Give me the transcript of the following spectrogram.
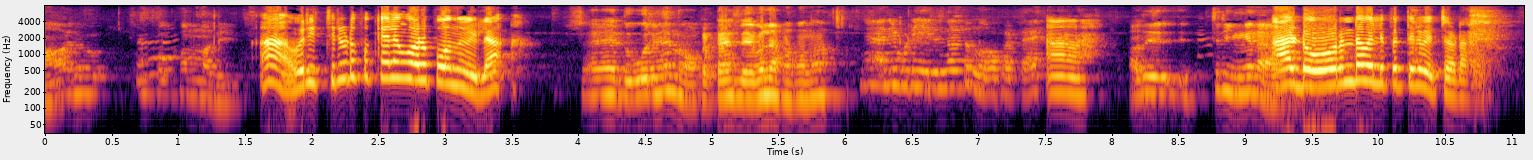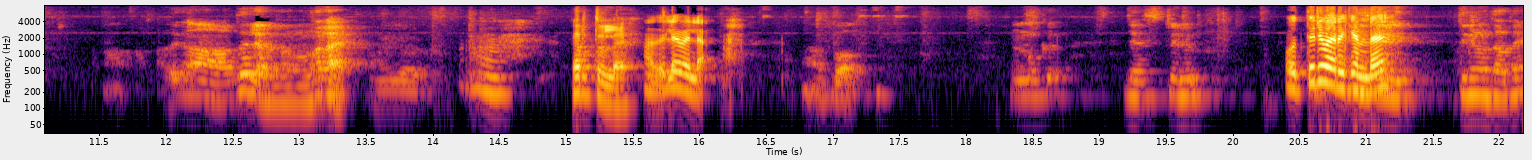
ആ ഒരു പൊക്കം മതി. ആ ഒരു ഇച്ചിരി കൂടെ പൊക്കാലും കുഴപ്പമൊന്നുമില്ല. പക്ഷേ ദൂരെ നോക്കട്ടെ ലെവലാണോന്ന് ഞാനിവിടെ ഇരുന്നിട്ട് നോക്കട്ടെ. ആ. അത് ഇത്തിരി ഇങ്ങനെ. ആ ഡോറിന്റെ വലിപ്പത്തിൽ വെച്ചോടാ. അത് ആ അത് ലെവലാണോ അല്ലേ കറക്റ്റ് അല്ലേ? അത് ലെവല അപ്പൊ നമുക്ക് ജസ്റ്റ് ഒരു ഒത്തിരി വരയ്ക്കണ്ടേ? ഇത്തിരി മുത്താതെ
